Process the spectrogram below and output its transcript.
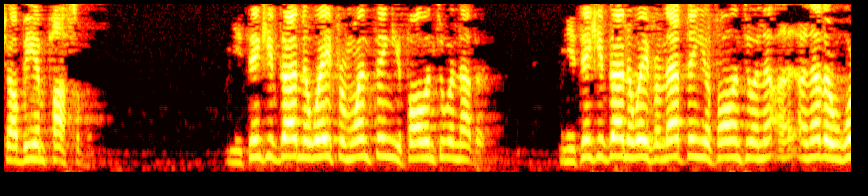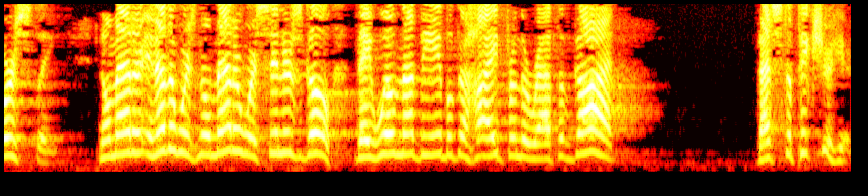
shall be impossible. When you think you've gotten away from one thing, you fall into another. When you think you've gotten away from that thing, you'll fall into another worse thing. No matter, in other words, no matter where sinners go, they will not be able to hide from the wrath of God. That's the picture here.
